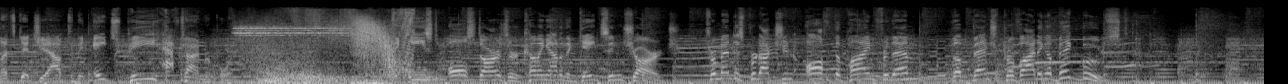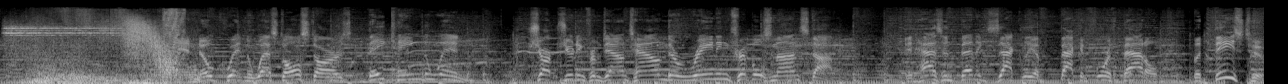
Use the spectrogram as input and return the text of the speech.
Let's get you out to the HP halftime report. The East All Stars are coming out of the gates in charge. Tremendous production off the pine for them, the bench providing a big boost. No quit the West All-Stars, they came to win. Sharp shooting from downtown, they're raining triples nonstop. It hasn't been exactly a back and forth battle, but these two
